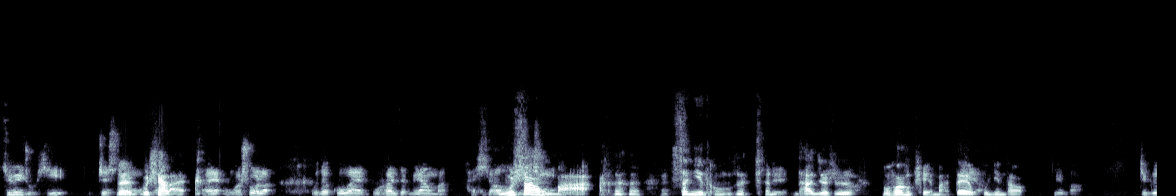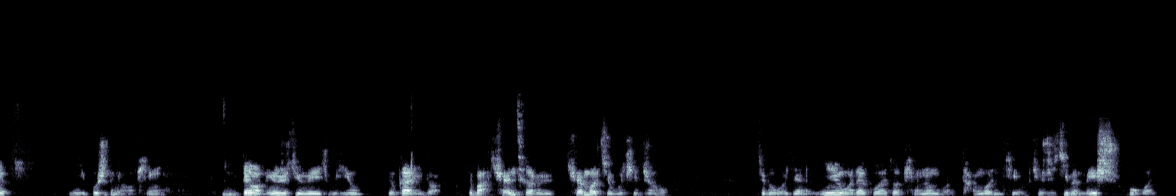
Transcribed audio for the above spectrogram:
军委主席，这是对，不下来，哎，我说了，我在国外不管怎么样嘛，还小不上马，生一统成对，他就是不放权嘛，带对胡锦涛，对吧？这个你不是邓小平嗯，邓小平是军委主席又又干了一段，对吧？全测了，全部支部起之后，这个我见，因为我在国外做评论过，谈过问题，就是基本没失误过的，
